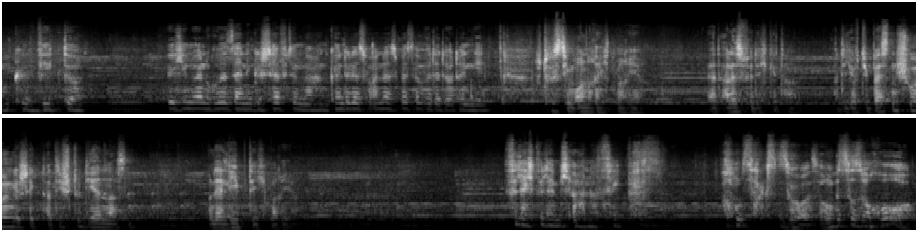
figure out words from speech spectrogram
Onkel Victor. Will ich nur in Ruhe seine Geschäfte machen. Könnte das woanders besser, würde er dorthin gehen. Du tust ihm Unrecht, Maria. Er hat alles für dich getan. Hat dich auf die besten Schulen geschickt, hat dich studieren lassen. Und er liebt dich, Maria. Vielleicht will er mich auch noch ficken. Warum sagst du sowas? Warum bist du so roh?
